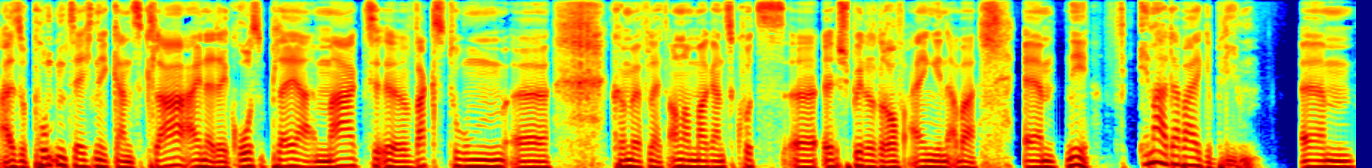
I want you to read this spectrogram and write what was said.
Also Pumpentechnik ganz klar, einer der großen Player im Markt, äh, Wachstum, äh, können wir vielleicht auch nochmal ganz kurz äh, später darauf eingehen. Aber ähm, nee, immer dabei geblieben. Ähm,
